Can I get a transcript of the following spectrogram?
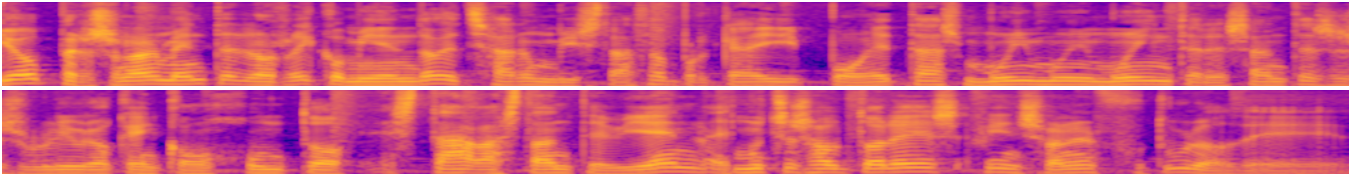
Yo personalmente lo recomiendo echar un vistazo porque hay poetas muy, muy, muy interesantes. Es un libro que en conjunto está bastante bien. Muchos autores, fin, son el futuro de,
